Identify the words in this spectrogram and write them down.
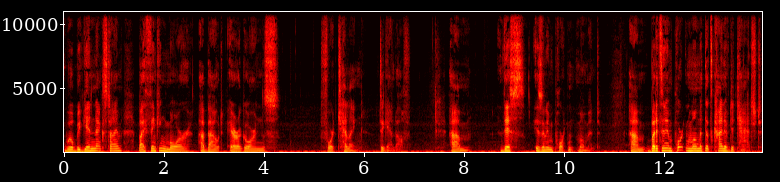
we'll begin next time by thinking more about Aragorn's foretelling to Gandalf. Um, this is an important moment, um, but it's an important moment that's kind of detached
